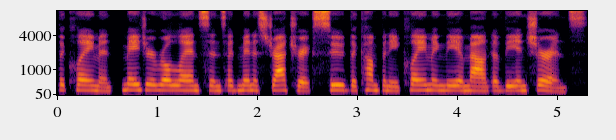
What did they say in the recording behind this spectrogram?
The claimant, Major Rowlandson's administratrix sued the company claiming the amount of the insurance.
